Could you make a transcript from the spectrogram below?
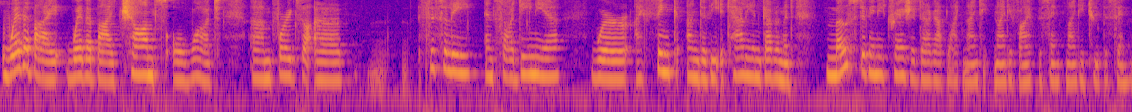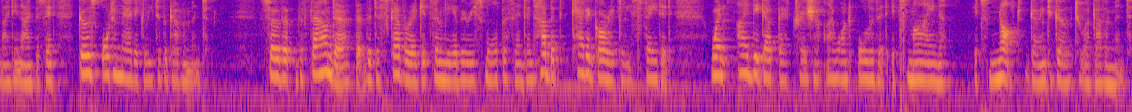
whether by whether by chance or what, um, for example. Uh, Sicily and Sardinia were, I think, under the Italian government. Most of any treasure dug up, like 90, 95%, 92%, 99%, goes automatically to the government. So that the founder, that the discoverer, gets only a very small percent. And Hubbard categorically stated, when I dig up that treasure, I want all of it. It's mine. It's not going to go to a government.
